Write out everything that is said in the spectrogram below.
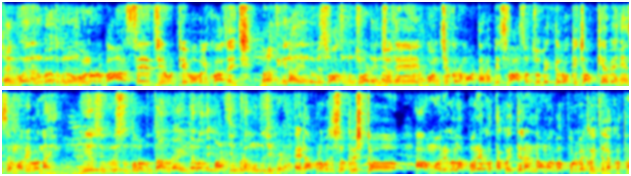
చనిపోయినను బ్రతుకును পুনর্বারসে জি উঠিব বলে কোয়া যাইছে ব্রতিকি না ಎಂದು ವಿಶ್ವಾಸ ಮುಂಚುವಾಡೆ যদি বঞ্চিকর মটার বিশ্বাস যে ব্যক্তি রকিছ কেবে হে সে মরিব নাই యేసుక్రీస్తు పునరుత్నుడు అయిన తర్వాత మాట చెప్పడం ముందు చెప్పాడు এটা প্রভু যীশু খ্রিস্ট আ মরিগলা পরে কথা কইতেলা না মরবা পূর্বে কইতেলা কথা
